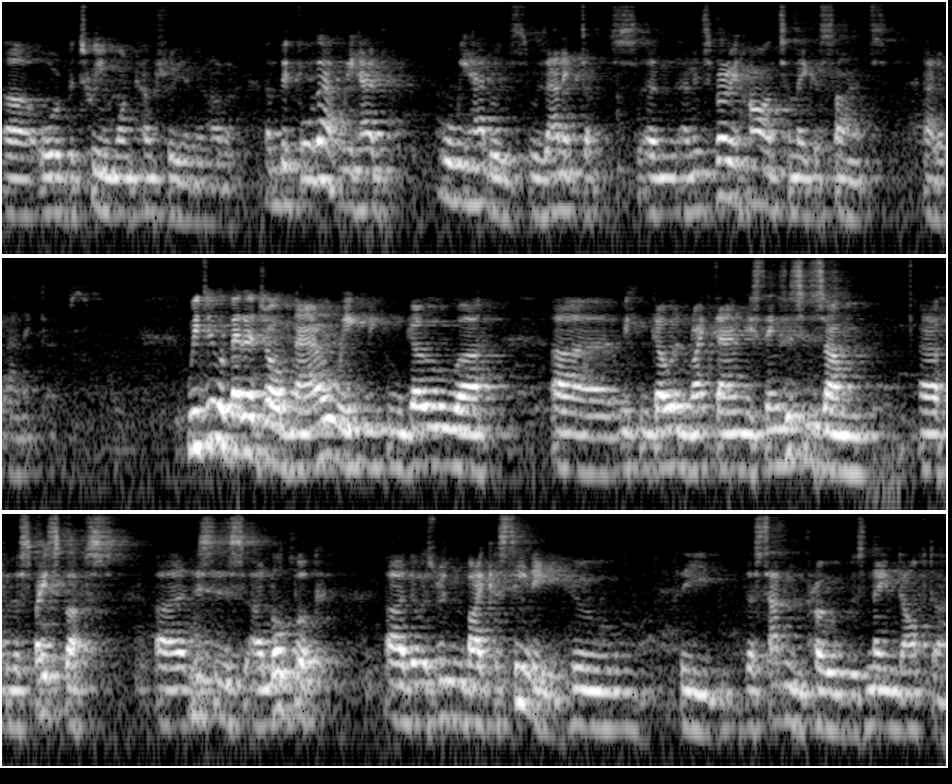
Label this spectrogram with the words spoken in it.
uh, or between one country and another. And before that, we had, all we had was, was anecdotes, and, and it's very hard to make a science out of anecdotes. We do a better job now. We, we can go uh, uh, we can go and write down these things. This is um, uh, for the space buffs. Uh, this is a logbook uh, that was written by Cassini, who the, the Saturn probe was named after.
